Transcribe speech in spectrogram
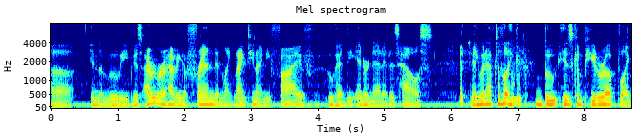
uh, in the movie." Because I remember having a friend in like 1995 who had the internet at his house. and he would have to like boot his computer up like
